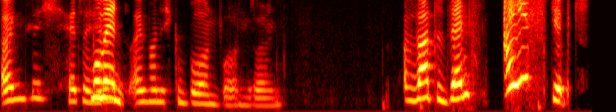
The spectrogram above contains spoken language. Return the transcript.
eigentlich hätte Moment. Hermes einfach nicht geboren worden sein. Warte, wenn's Eis gibt.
